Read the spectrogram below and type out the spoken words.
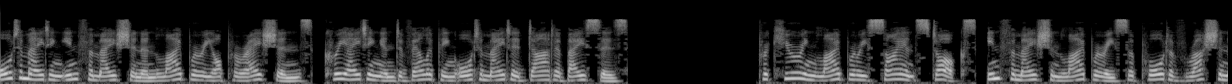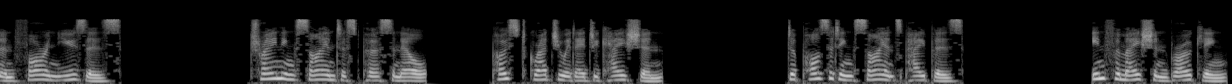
Automating information and library operations, creating and developing automated databases procuring library science stocks, information library support of Russian and foreign users training scientist personnel postgraduate education depositing science papers information broking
